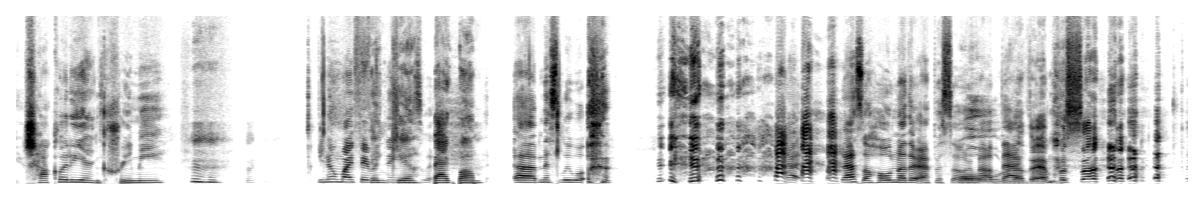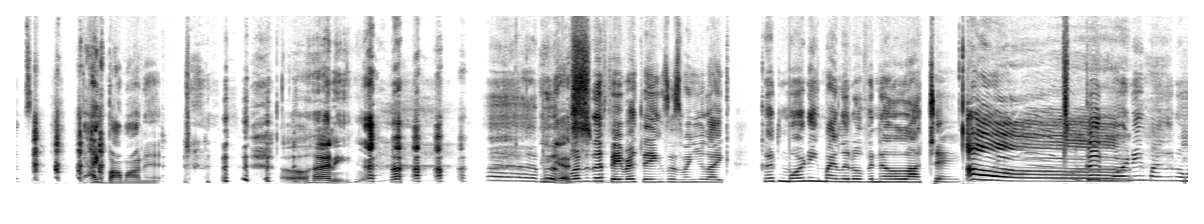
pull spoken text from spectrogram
you. chocolatey and creamy. You know, my favorite Thank thing you. is Bag Balm. uh, Miss Lou. that, that's a whole nother episode about Whole bag nother bomb. episode. Put some Bag Balm on it. oh, honey. Ah, but Yes. one of the favorite things is when you're like, "Good morning, my little vanilla latte." oh, Good morning, my little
